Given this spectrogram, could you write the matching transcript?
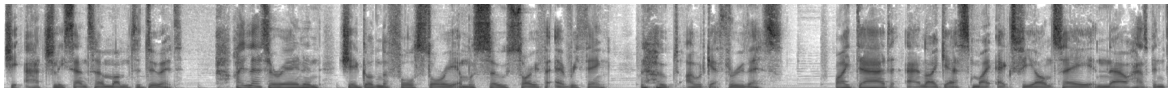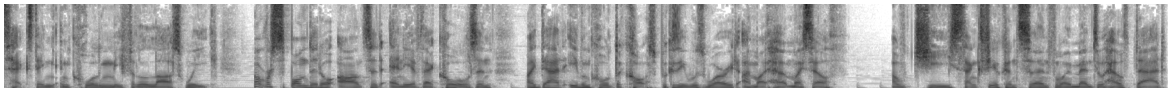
She actually sent her mum to do it. I let her in and she had gotten the full story and was so sorry for everything and hoped I would get through this. My dad, and I guess my ex fiance, now has been texting and calling me for the last week, not responded or answered any of their calls, and my dad even called the cops because he was worried I might hurt myself. Oh, geez, thanks for your concern for my mental health, Dad.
